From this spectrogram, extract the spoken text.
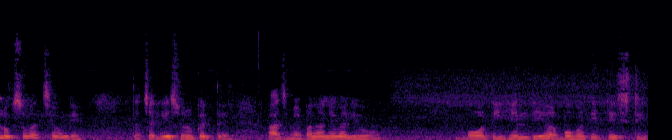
लोग सब अच्छे होंगे। तो चलिए शुरू करते हैं। आज मैं बनाने वाली हूँ बहुत ही हेल्दी और बहुत ही टेस्टी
